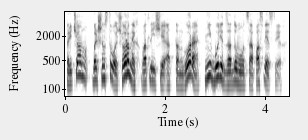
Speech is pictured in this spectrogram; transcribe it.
Причем большинство черных, в отличие от Тангора, не будет задумываться о последствиях.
